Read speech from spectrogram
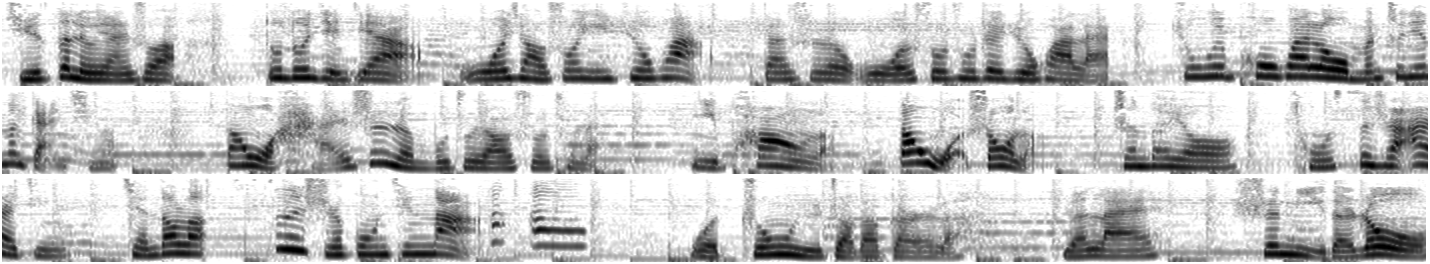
橘子留言说：“嘟嘟姐姐，我想说一句话，但是我说出这句话来，就会破坏了我们之间的感情。但我还是忍不住要说出来。你胖了，但我瘦了，真的哟，从四十二斤减到了。四十公斤呐！我终于找到根儿了，原来是你的肉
